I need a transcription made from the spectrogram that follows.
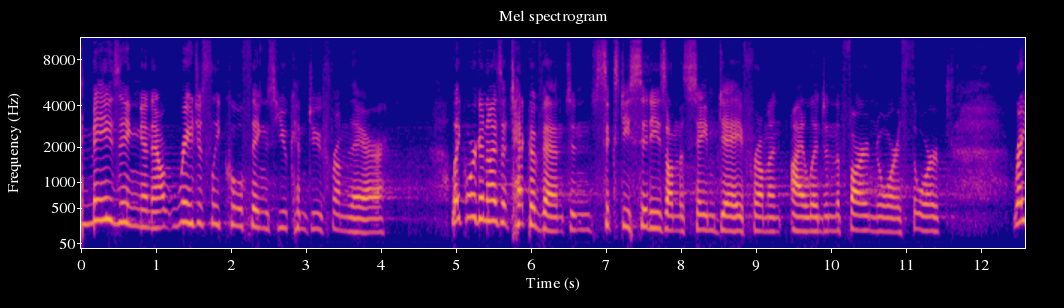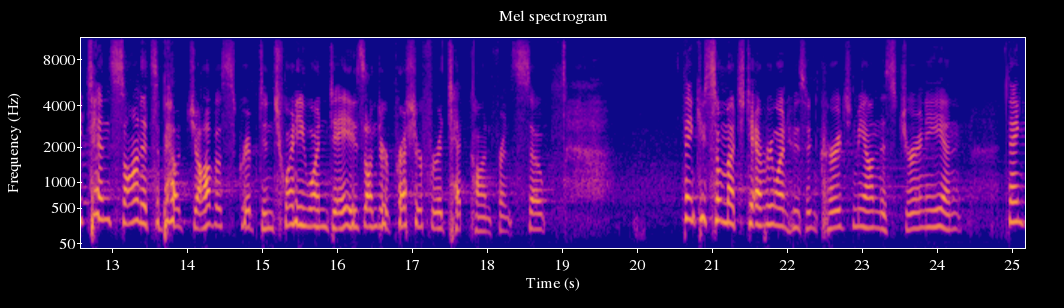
amazing and outrageously cool things you can do from there. Like organize a tech event in 60 cities on the same day from an island in the far north, or write 10 sonnets about JavaScript in 21 days under pressure for a tech conference. So, Thank you so much to everyone who's encouraged me on this journey, and thank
